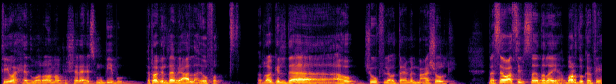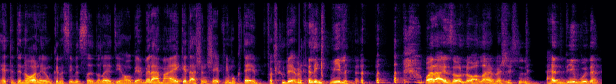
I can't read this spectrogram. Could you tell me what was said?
في واحد ورانا في الشارع اسمه بيبو الراجل ده بيعلق يفط الراجل ده أهو شوف لو تعمل معاه شغل. بس اوعى تسيب الصيدلية. برضه كان في حتة إن هو لا يمكن أسيب الصيدلية دي. هو بيعملها معايا كده عشان شايفني مكتئب. فكان بيعملها لي جميلة. وأنا عايز أقول له والله يا باشا هات بيبو ده.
